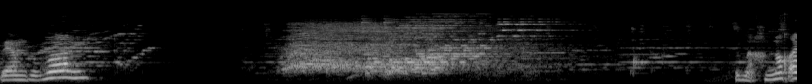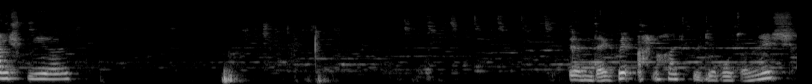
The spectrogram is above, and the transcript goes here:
Wir haben gewonnen. Wir machen noch ein Spiel. Ähm, der Quid macht noch ein Spiel, die Rosa nicht.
